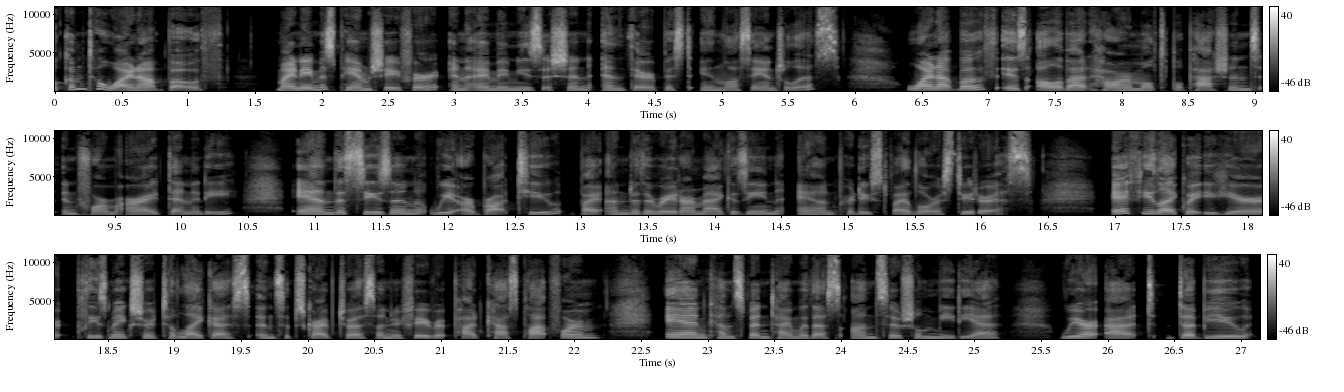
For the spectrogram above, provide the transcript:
Welcome to Why Not Both. My name is Pam Schaefer, and I'm a musician and therapist in Los Angeles. Why Not Both is all about how our multiple passions inform our identity. And this season, we are brought to you by Under the Radar magazine and produced by Laura Studeris. If you like what you hear, please make sure to like us and subscribe to us on your favorite podcast platform and come spend time with us on social media. We are at WNB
